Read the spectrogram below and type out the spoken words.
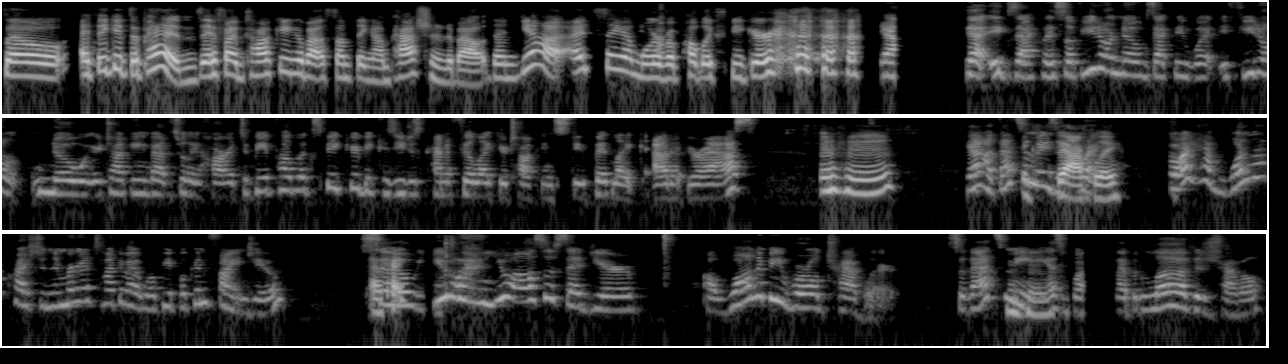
So I think it depends. If I'm talking about something I'm passionate about, then yeah, I'd say I'm more of a public speaker. yeah, yeah, exactly. So if you don't know exactly what, if you don't know what you're talking about, it's really hard to be a public speaker because you just kind of feel like you're talking stupid, like out of your ass. Mm-hmm. Yeah, that's amazing. Exactly. Right. So I have one more question, then we're going to talk about where people can find you. So okay. you you also said you're a wannabe world traveler. So that's me mm-hmm. as well. I would love to travel.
